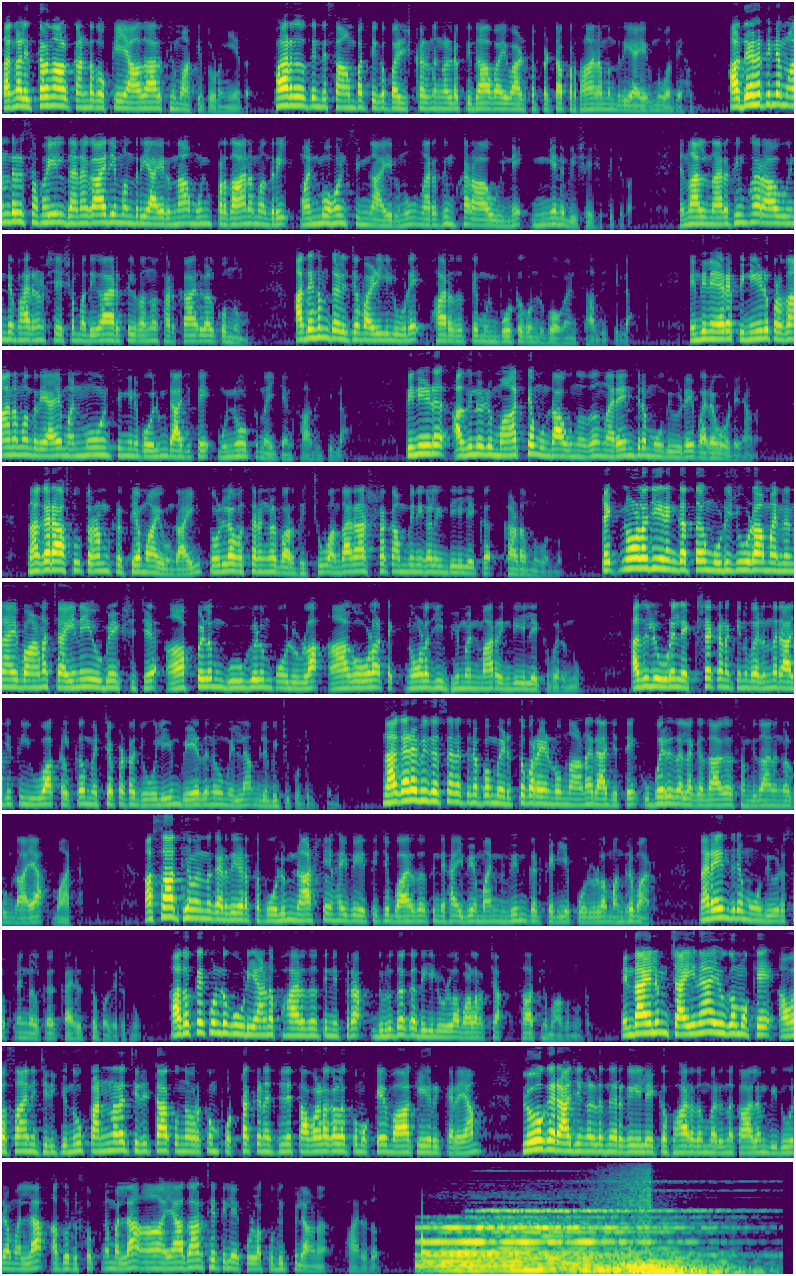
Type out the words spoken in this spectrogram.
തങ്ങൾ ഇത്രനാൾ കണ്ടതൊക്കെ യാഥാർത്ഥ്യമാക്കി തുടങ്ങിയത്. ഭാരതത്തിന്റെ സാമ്പത്തിക പരിഷ്കരണങ്ങളുടെ പിതാവായി വാഴ്ത്തപ്പെട്ട പ്രധാനമന്ത്രിയായിരുന്നു അദ്ദേഹം. അദ്ദേഹത്തിന്റെ മന്ത്രിസഭയിൽ ധനകാര്യമന്ത്രിയായിരുന്ന മുൻ പ്രധാനമന്ത്രി മൻമോഹൻ സിംഗ് ആയിരുന്നു നരസിംഹറാവുവിനെ ഇങ്ങനെ വിശേഷിപ്പിച്ചത്. എന്നാൽ നരസിംഹറാവുവിന്റെ ഭരണശേഷം അധികാരത്തിൽ വന്ന സർക്കാരുകൾക്കൊന്നും അദ്ദേഹം തെളിച്ച വഴിയിലൂടെ ഭാരതത്തെ മുൻപോട്ട് കൊണ്ടുപോകാൻ സാധിച്ചില്ല. എന്തിനേറെ പിന്നീട് പ്രധാനമന്ത്രിയായ മൻമോഹൻ സിംഗിന് പോലും രാജ്യത്തെ മുന്നോട്ട് നയിക്കാൻ സാധിച്ചില്ല. പിന്നീട് അതിനൊരു മാറ്റം ഉണ്ടാകുന്നത് നരേന്ദ്രമോദിയുടെ വരവോടെയാണ്. നഗരാസൂത്രണം കൃത്യമായി ഉണ്ടായി. തൊഴിലവസരങ്ങൾ വർദ്ധിച്ചു. അന്താരാഷ്ട്ര കമ്പനികൾ ഇന്ത്യയിലേക്ക് കടന്നുവന്നു ടെക്നോളജി രംഗത്ത് മുടിചൂടാ മന്നനായി വാണ ചൈനയെ ഉപേക്ഷിച്ച് ആപ്പിളും ഗൂഗിളും പോലുള്ള ആഗോള ടെക്നോളജി ഭീമന്മാർ ഇന്ത്യയിലേക്ക് വരുന്നു. അതിലൂടെ ലക്ഷക്കണക്കിന് വരുന്ന രാജ്യത്തെ യുവാക്കൾക്ക് മെച്ചപ്പെട്ട ജോലിയും വേതനവും എല്ലാം ലഭിച്ചുകൊണ്ടിരിക്കുന്നു. നഗരവികസനത്തിനൊപ്പം എടുത്തു പറയേണ്ട ഒന്നാണ് രാജ്യത്തെ ഉപരിതല ഗതാഗത സംവിധാനങ്ങൾക്കുണ്ടായ മാറ്റം. അസാധ്യമെന്ന് കരുതിയിടത്ത് പോലും നാഷണൽ ഹൈവേ എത്തിച്ച് ഭാരതത്തിന്റെ ഹൈവേമാൻ നിതിൻ ഗഡ്കരിയെ പോലുള്ള മന്ത്രിമാർ നരേന്ദ്രമോദിയുടെ സ്വപ്നങ്ങൾക്ക് കരുത്ത് പകരുന്നു. അതൊക്കെ കൊണ്ടുകൂടിയാണ് ഭാരതത്തിന് ഇത്ര ദ്രുതഗതിയിലുള്ള വളർച്ച സാധ്യമാകുന്നത്. എന്തായാലും ചൈന യുഗമൊക്കെ അവസാനിച്ചിരിക്കുന്നു. കണ്ണട ചിരിട്ടാക്കുന്നവർക്കും പൊട്ടക്കിണറ്റിലെ തവളകൾക്കുമൊക്കെ വാകേറി കരയാം ലോകരാജ്യങ്ങളുടെ നെറുകയിലേക്ക് ഭാരതം വരുന്ന കാലം വിദൂരമല്ല അതൊരു സ്വപ്നമല്ല ആ യാഥാർത്ഥ്യത്തിലേക്കുള്ള കുതിപ്പിലാണ് ഭാരതം.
